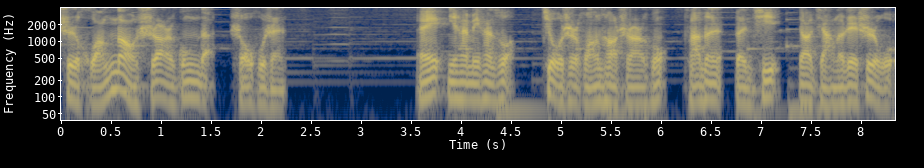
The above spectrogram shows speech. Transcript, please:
是黄道十二宫的守护神。哎，您还没看错，就是黄道十二宫。咱们本期要讲的这事物，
